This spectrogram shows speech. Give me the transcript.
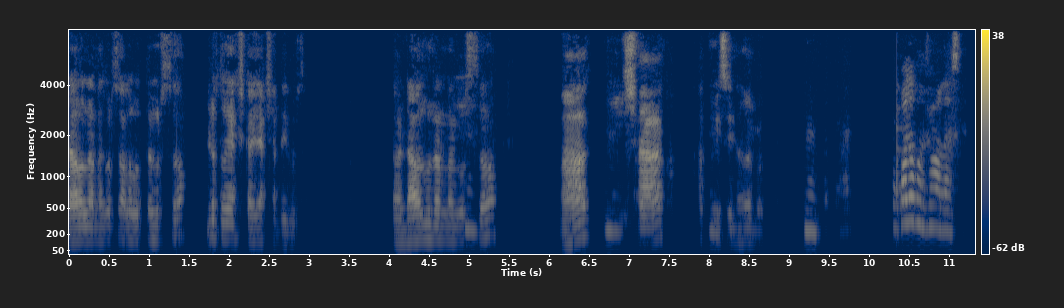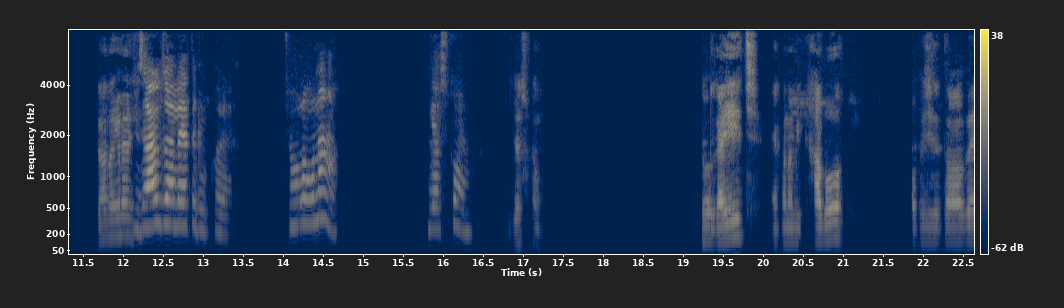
ডাউল রান্না করছ আলু ভর্তা করছ এটা তো এক্সট্রা একসাথেই করছ। তারপর রান্না করছ ভাত শাক আর কিছুই না কতক্ষণ সময় লাগছে? কেমন লাগে না জাল জলে এত ঢুক করে। সময় লাগবো না? গ্যাস কম? গ্যাস কম। তো গাইজ এখন আমি খাব। অফিসে যেতে হবে।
